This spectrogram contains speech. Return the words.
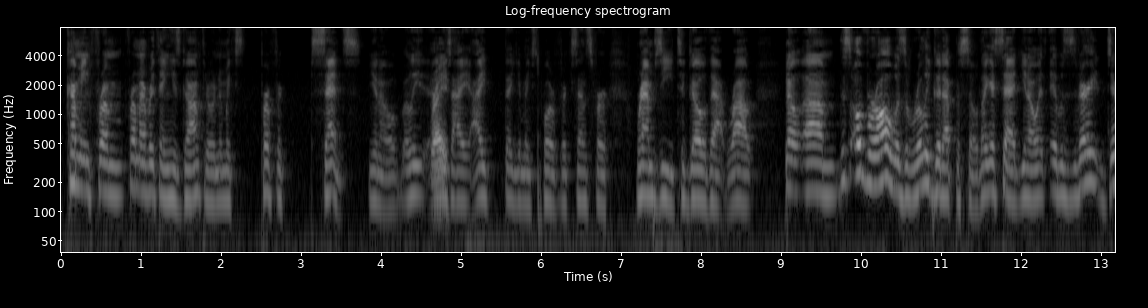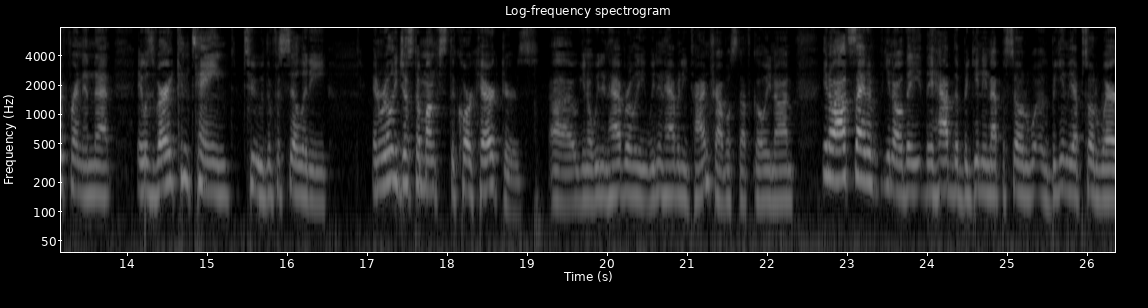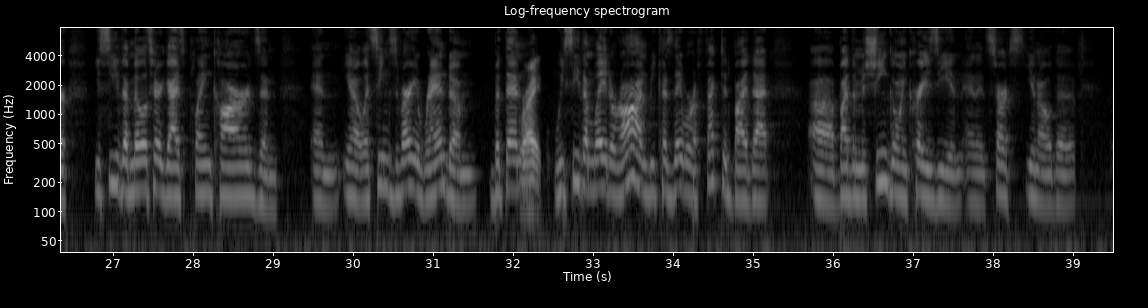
coming from from everything he's gone through, and it makes perfect sense. You know, at least, right. at least I, I think it makes perfect sense for Ramsey to go that route. You know, um, this overall was a really good episode. Like I said, you know, it, it was very different in that it was very contained to the facility and really just amongst the core characters. Uh, you know, we didn't have really we didn't have any time travel stuff going on. You know, outside of you know they they have the beginning episode, the beginning of the episode where you see the military guys playing cards and and you know it seems very random but then right. we see them later on because they were affected by that uh, by the machine going crazy and, and it starts you know the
